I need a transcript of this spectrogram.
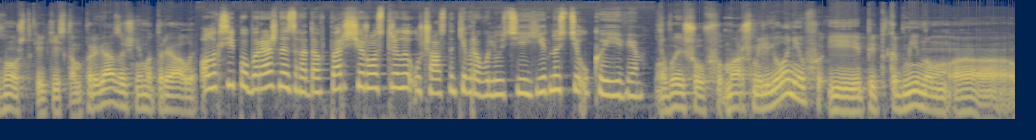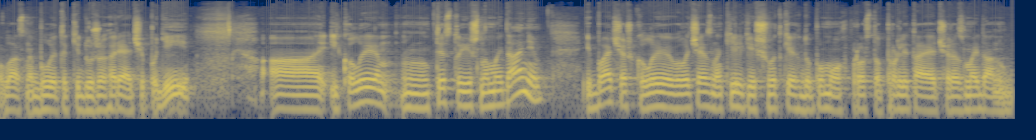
знову ж таки, якісь там прив'язочні матеріали. Олексій Побережний згадав перші розстріли учасників революції гідності у Києві. Вийшов марш мільйонів, і під Кабміном е, власне були такі дуже гарячі події. І коли ти стоїш на майдані і бачиш, коли величезна кількість швидких допомог просто пролітає через майдан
